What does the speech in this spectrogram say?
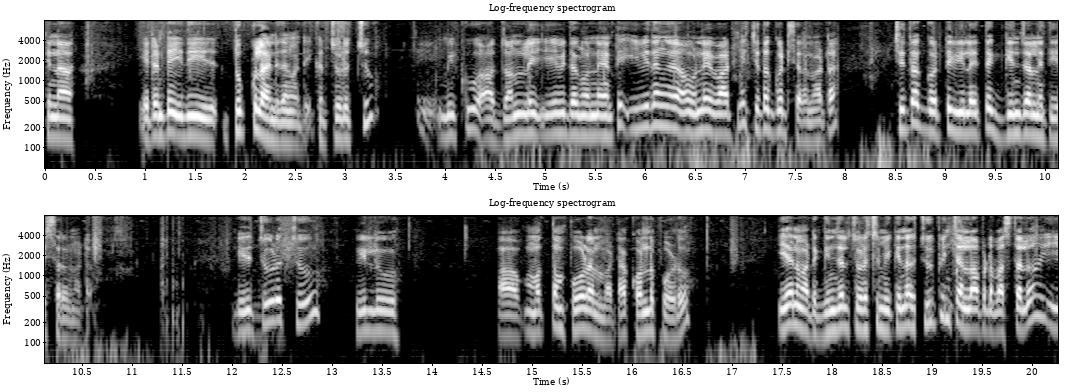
చిన్న ఏంటంటే ఇది తుక్కు లాంటిది అనమాట ఇక్కడ చూడొచ్చు. మీకు ఆ జొన్నలు ఏ విధంగా ఉన్నాయంటే ఈ విధంగా ఉండే వాటిని చితగొట్టేశారనమాట చితగొట్టి వీళ్ళైతే గింజల్ని తీస్తారనమాట ఇది చూడొచ్చు. వీళ్ళు మొత్తం పోడు అనమాట కొండ పోడు. ఇవి అనమాట గింజలు చూడొచ్చు మీ కింద చూపించాను లోపల బస్తాలు ఈ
